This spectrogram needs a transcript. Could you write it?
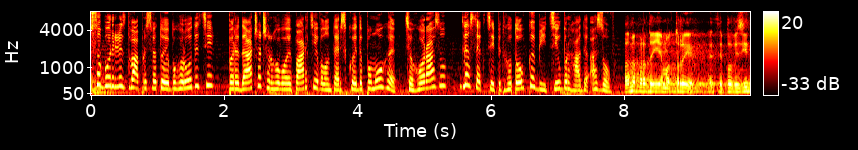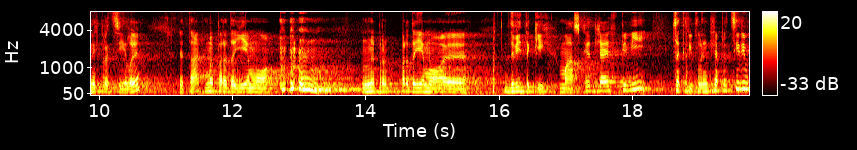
У соборі Різдва Пресвятої Богородиці передача чергової партії волонтерської допомоги цього разу для секції підготовки бійців бригади Азов. Ми передаємо три тепловізійних приціли. Так, ми передаємо, ми пер- передаємо е, дві такі маски для FPV, це кріплення для прицілів.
